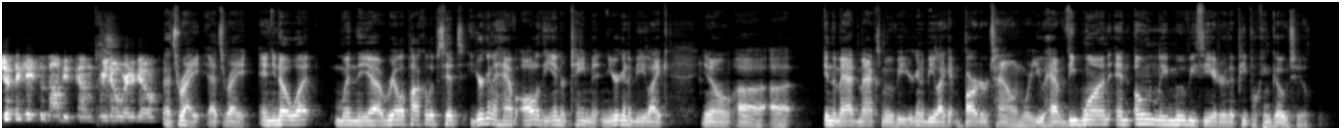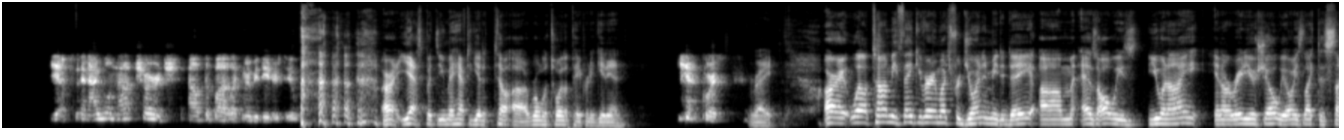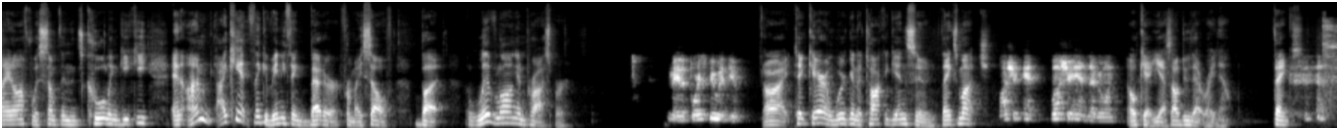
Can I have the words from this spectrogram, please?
Just in case the zombies come, we know where to go. That's right. That's right. And you know what? When the uh, real apocalypse hits, you're going to have all of the entertainment, and you're going to be like, you know, uh, uh, in the Mad Max movie, you're going to be like at Bartertown, where you have the one and only movie theater that people can go to. Yes, and I will not charge out the butt like movie theaters do. all right. Yes, but you may have to get a to- uh, roll of toilet paper to get in. Yeah, of course. Right. All right. Well, Tommy, thank you very much for joining me today. Um, as always, you and I in our radio show, we always like to sign off with something that's cool and geeky. And I'm I can't think of anything better for myself, but live long and prosper. May the force be with you. All right. Take care, and we're going to talk again soon. Thanks much. Wash your hands. Wash your hands, everyone. Okay. Yes, I'll do that right now. Thanks.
